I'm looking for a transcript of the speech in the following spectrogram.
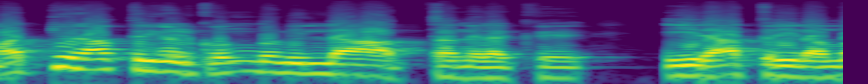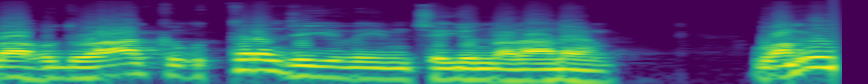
മറ്റു രാത്രികൾക്കൊന്നുമില്ലാത്ത നിലയ്ക്ക് ഈ രാത്രിയിൽ അള്ളാഹു ദുആക്ക് ഉത്തരം ചെയ്യുകയും ചെയ്യുന്നതാണ്. വമിൻ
